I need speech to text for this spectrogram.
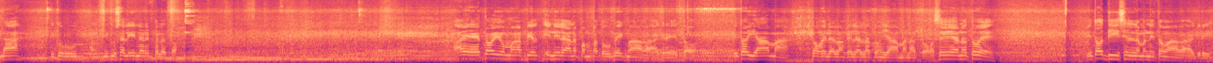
na digurud digusalina rin pala to. Ay ito yung mga built-in nila na pampatubig mga kagre ito ito Yama. Ito kilalang kilala tong Yama na to. Kasi ano to eh ito diesel naman ito mga ka-agree.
